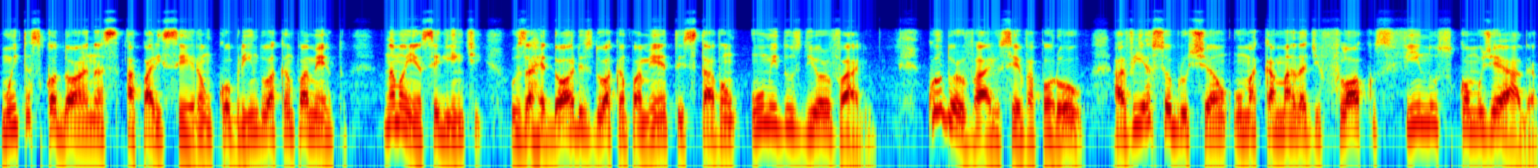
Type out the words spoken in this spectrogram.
muitas codornas apareceram cobrindo o acampamento. Na manhã seguinte, os arredores do acampamento estavam úmidos de orvalho. Quando o orvalho se evaporou, havia sobre o chão uma camada de flocos finos como geada.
